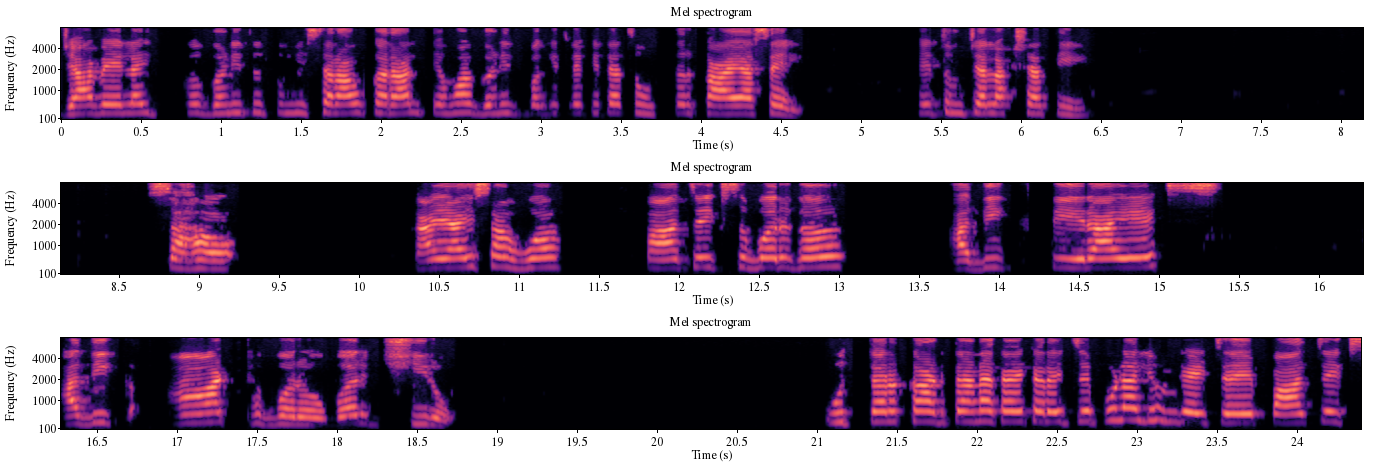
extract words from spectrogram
ज्या वेळेला इतकं गणित तुम्ही सराव कराल तेव्हा गणित बघितलं की त्याचं उत्तर काय असेल हे तुमच्या लक्षात येईल. सहा. काय आहे सहावं? पाच एक्स वर्ग अधिक तेरा एक्स अधिक आठ बरोबर झिरो. उत्तर काढताना काय करायचंय? पुन्हा लिहून घ्यायचंय. पाच एक्स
